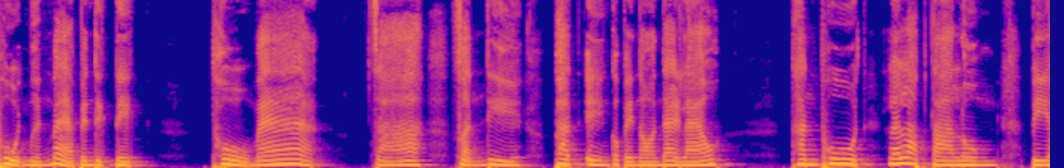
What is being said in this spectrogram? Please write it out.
พูดเหมือนแม่เป็นเด็กๆ โถแม่ จ้า ฝันดี พัดเองก็ไปนอนได้แล้ว ท่านพูดและหลับตาลงปีย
